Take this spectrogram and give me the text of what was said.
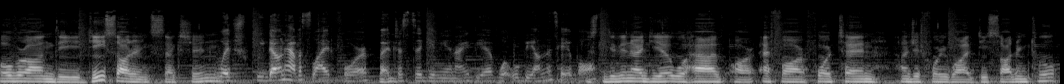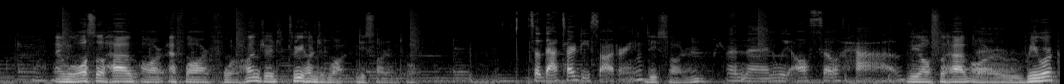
Over on the desoldering section, which we don't have a slide for, but mm-hmm. just to give you an idea of what will be on the table. Just to give you an idea, we'll have our FR410 140 watt desoldering tool, mm-hmm. and we'll also have our FR400 300 watt desoldering tool. So that's our desoldering. desoldering. And then we also have We also have our rework,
